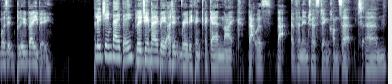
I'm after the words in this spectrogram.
was it blue baby, Blue Jean Baby. blue jean baby. I didn't really think again like that was that of an interesting concept. Um,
